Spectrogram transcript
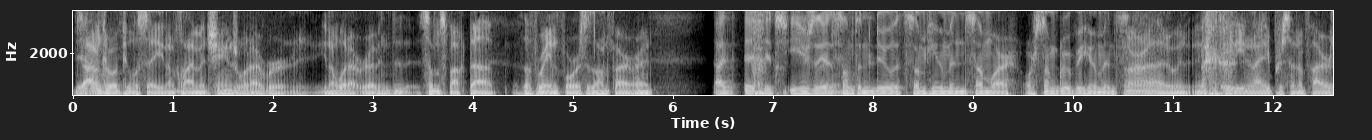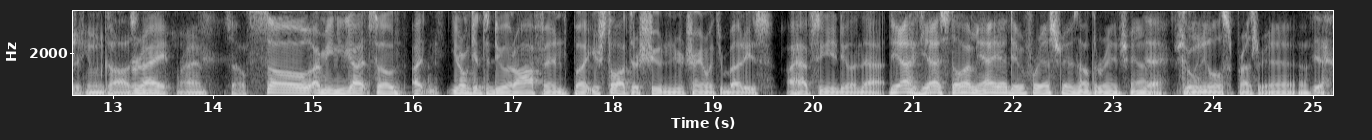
So I don't care what people say, you know, climate change, whatever, you know, whatever. I mean, th- something's fucked up. The rainforest is on fire, right? I, it, it's usually has something to do with some human somewhere or some group of humans. All right. 80 to 90% of fires are human caused. Right. Right. So, So, I mean, you got so uh, you don't get to do it often, but you're still out there shooting. You're training with your buddies. I have seen you doing that. yeah, yeah, still am. Yeah, yeah. Day before yesterday, I was out the range. Yeah. Yeah, Shooting cool. a little suppressor. Yeah. Yeah.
